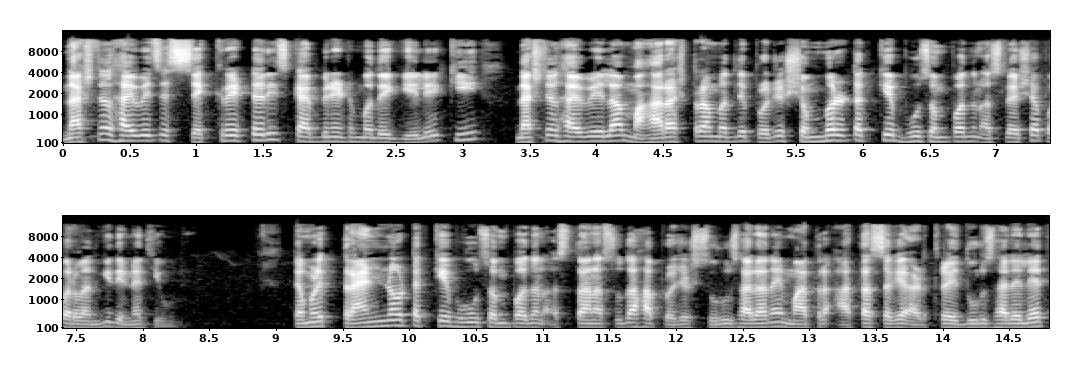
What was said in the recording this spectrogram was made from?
नॅशनल हायवेचे सेक्रेटरीज कॅबिनेटमध्ये गेले की नॅशनल हायवेला महाराष्ट्रामधले प्रोजेक्ट शंभर टक्के भूसंपादन असल्याच्या परवानगी देण्यात येऊ नये. त्यामुळे त्र्याण्णव टक्के भूसंपादन असताना सुद्धा हा प्रोजेक्ट सुरू झाला नाही मात्र आता सगळे अडथळे दूर झालेले आहेत.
